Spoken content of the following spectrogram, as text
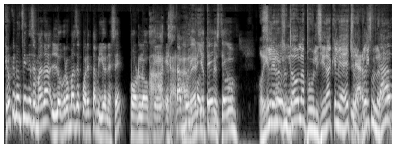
Creo que en un fin de semana logró más de 40 millones, ¿eh? Por lo que Ah, está caray. muy A ver, ya te contento. investigo. Oye, Sí, le ha resultado y- la publicidad que le ha hecho le la ha película.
